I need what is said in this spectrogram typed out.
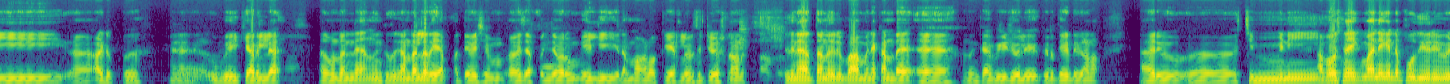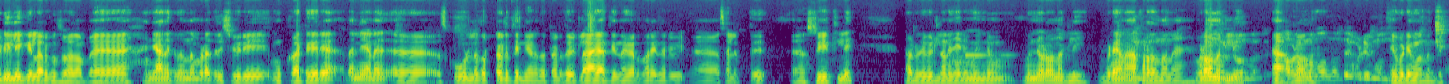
ഈ അടുപ്പ് ഉപയോഗിക്കാറില്ല. അതുകൊണ്ട് തന്നെ നിങ്ങൾക്ക് ഇത് കണ്ടാലറിയാം അത്യാവശ്യം ആ, ചപ്പും ചവറും എലിയുടെ മാളൊക്കെ ആയിട്ടുള്ള ഒരു സിറ്റുവേഷനാണ് ഇതിനകത്താണ് ഒരു പാമ്പിനെ കണ്ടത് നിങ്ങൾക്ക് ആ വീഡിയോയിൽ കൃത്യമായിട്ട് കാണാം. ആ ഒരു ആ, ചിമ്മിണി അപ്പോൾ സ്നേക് മാനികന്റെ പുതിയൊരു വീഡിയോയിലേക്ക് എല്ലാവർക്കും സ്വാഗതം. ഞാൻ നിൽക്കുന്നത് നമ്മുടെ തൃശ്ശൂർ മുക്കാട്ടുകര തന്നെയാണ്. ആ, സ്കൂളിന്റെ തൊട്ടടുത്ത് തന്നെയാണ്. തൊട്ടടുത്ത് വീട്ടിൽ ആരാധ്യ നഗർ എന്ന് പറയുന്ന ഒരു ആ, സ്ഥലത്ത് സ്ട്രീറ്റിൽ അവിടെ ഒരു വീട്ടിലാണ്. ഞാൻ മുന്നും മുന്നോട്ട് വന്നിട്ടില്ലേ? ഇവിടെയാണ് അപ്പുറം തന്നെ ഇവിടെ വന്നിട്ടില്ലേ? ആ ഇവിടെ വന്നു. എവിടെയും വന്നിട്ടുണ്ട്.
